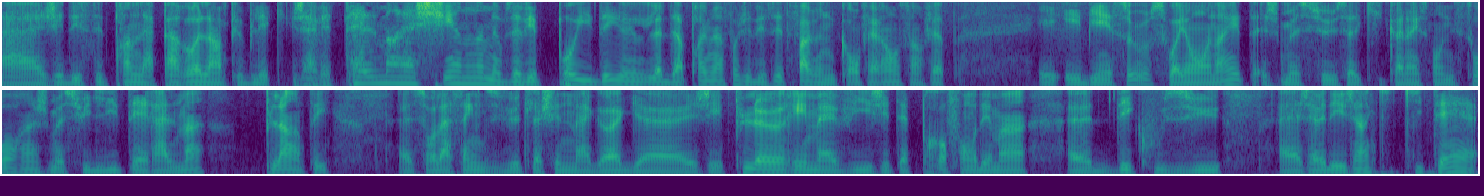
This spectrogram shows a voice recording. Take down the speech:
euh, j'ai décidé de prendre la parole en public. J'avais tellement la chienne, mais vous n'avez pas idée. La, première fois, j'ai décidé de faire une conférence, en fait. Et, bien sûr, soyons honnêtes, je me suis, ceux qui connaissent mon histoire, hein, je me suis littéralement planté. Euh, sur la scène du vieux clocher de Magog. Euh, j'ai pleuré ma vie, j'étais profondément décousu. J'avais des gens qui quittaient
